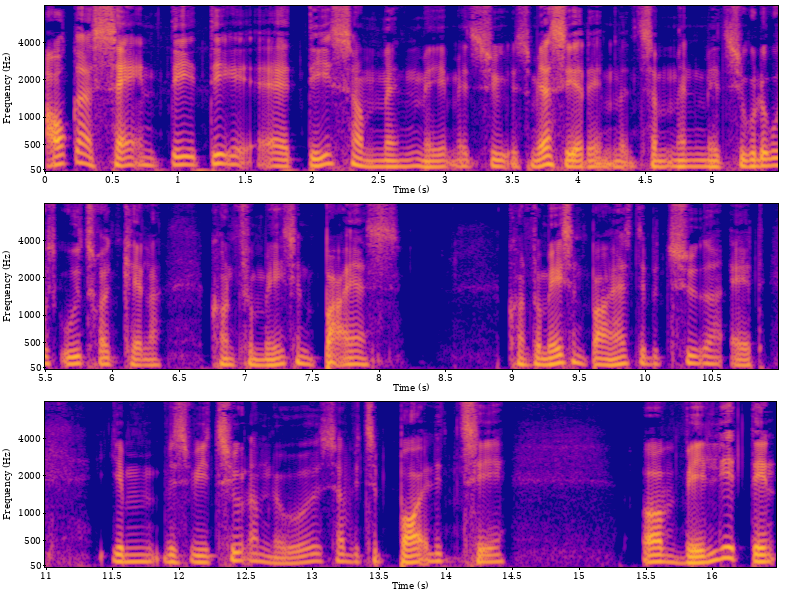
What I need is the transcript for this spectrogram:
afgør sagen, det, det er det, som man med, med, som jeg ser det, med, som man med et psykologisk udtryk kalder confirmation bias. Confirmation bias, det betyder, at jamen, hvis vi er i tvivl om noget, så er vi tilbøjelige til at vælge den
